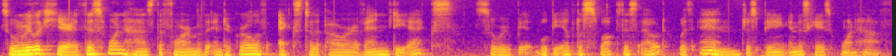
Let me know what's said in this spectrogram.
So when we look here, this one has the form of the integral of x to the power of n dx, so we'll be, able to swap this out with n just being, in this case, 1 half.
